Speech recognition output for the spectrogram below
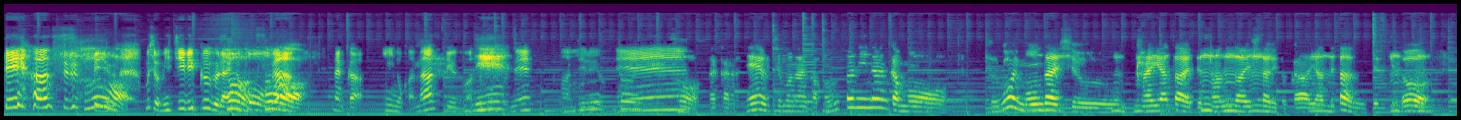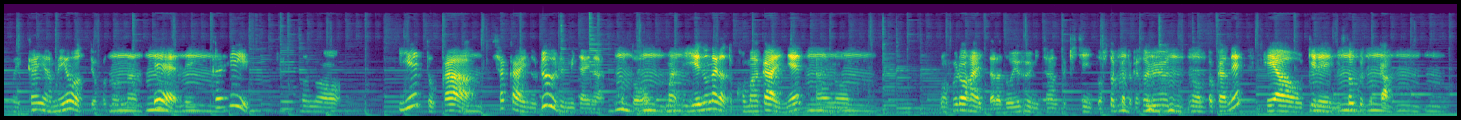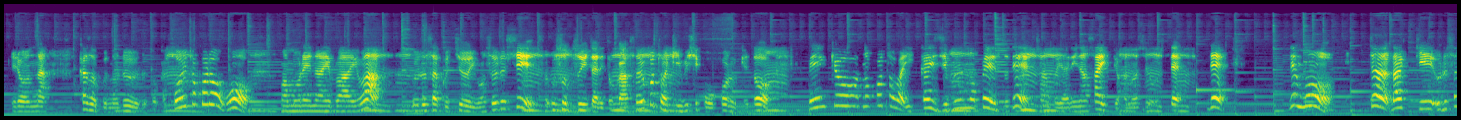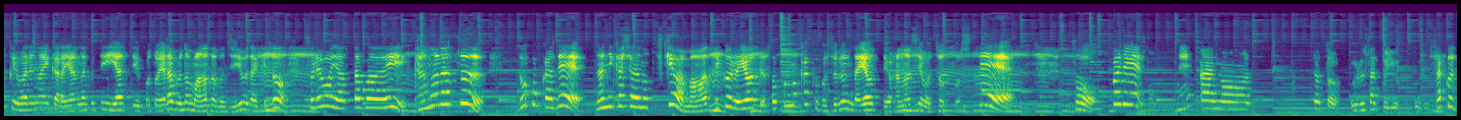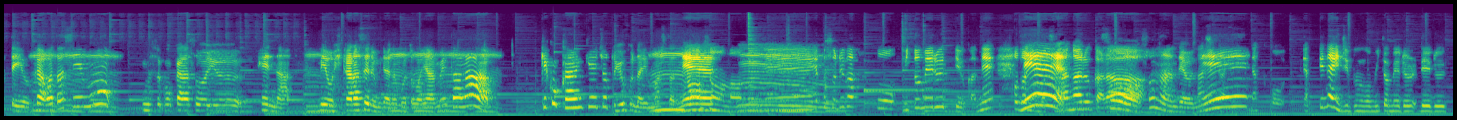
提案するっていうむしろ導くぐらいの方がなんかいいのかなっていうのはすごくね感じるよね。そう。だからねうちもなんか本当になんかもうすごい問題集を買い与えて散財したりとかやってたんですけど、もう一回やめようっていうことになって、うんで一回その家とかう社会のルールみたいなこと、まあ、家の中だと細かいね、うんあのお風呂入ったらどういうふうにちゃんときちんとしとくかとか、そういうのとかね部屋をきれいにしとくとか、いろんな家族のルールとか、うんそういうところをま守れない場合は、うるさく注意もするし、うん嘘ついたりとか、うんそういうことは厳しく起こるけど、勉強のことは一回自分のペースでちゃんとやりなさいっていう話をして、ででもじゃあラッキーうるさく言われないからやんなくていいやっていうことを選ぶのもあなたの自由だけど、それをやった場合、必ずどこかで何かしらのツケは回ってくるよって、うんそこも覚悟するんだよっていう話をちょっとして、そう。それでうね。あのちょっとうるさく言ううるさくっていうか、私も息子からそういう変な目を光らせるみたいなことはやめたら、結構関係ちょっと良くなりましたね。そうなんだね。うん。やっぱそれがこう認めるっていうかね、ことにもつながるから、そうそうなんだよ確かに。ね。やってない自分を認めれる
